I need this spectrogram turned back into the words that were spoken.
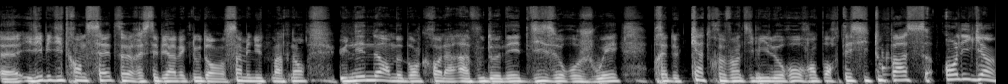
Euh, il est midi 37. Restez bien avec nous dans 5 minutes maintenant. Une énorme banquerolle à, vous donner. 10 euros joués. Près de 90 000 euros remportés si tout passe en Ligue 1.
